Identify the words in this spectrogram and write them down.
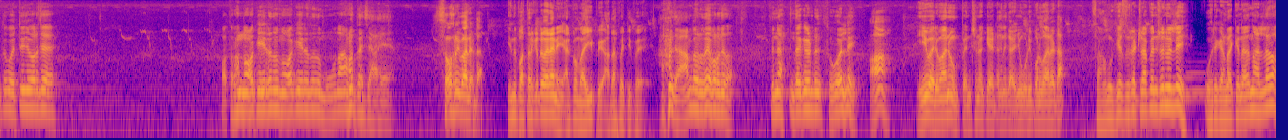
എന്ത് പറ്റി ജോർജേ? പത്രം നോക്കിയിരുന്ന് നോക്കിയിരുന്നത് മൂന്നാമത്തെ ചായ. സോറി ബാലേട്ടാ. ഇന്ന് പത്രക്കെട്ട് വരാനേ അല്പം വൈകിപ്പോയി. അതാ പറ്റിപ്പോയെ. ഞാൻ വെറുതെ പറഞ്ഞതാ. പിന്നെ എന്തൊക്കെയുണ്ട്? സുഖമല്ലേ? ആ ഈ വരുമാനവും പെൻഷനൊക്കെ ആയിട്ട് അങ്ങനെ കഴിഞ്ഞു ഓടിപ്പോണു പോണു ബാലേട്ടാ. സാമൂഹ്യ സുരക്ഷാ പെൻഷൻ അല്ലേ ഒരു കണക്കിന് അത് നല്ലതാ.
